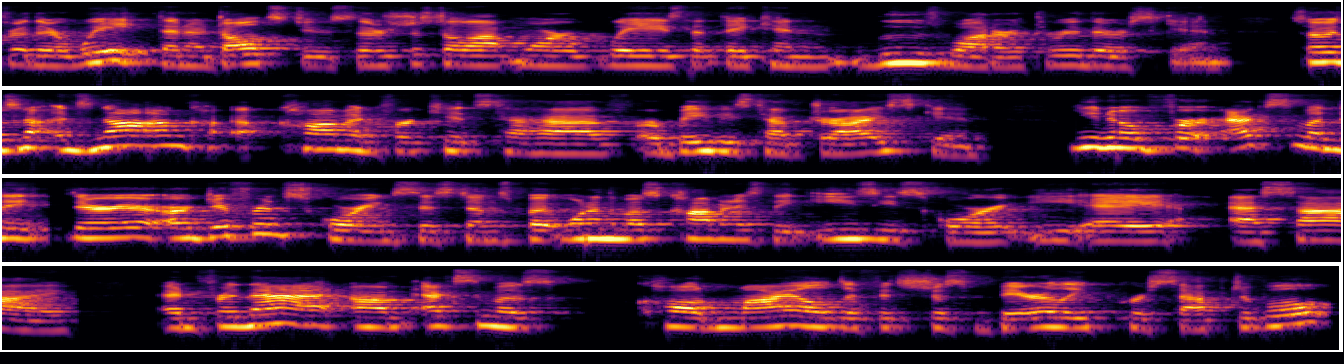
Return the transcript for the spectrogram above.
for their weight than adults do. So there's just a lot more ways that they can lose water through their skin. So it's not it's not uncommon for kids to have or babies to have dry skin. You know, for eczema, they, there are different scoring systems, but one of the most common is the EASI score, E A S I. And for that, um, eczema is called mild if it's just barely perceptible.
